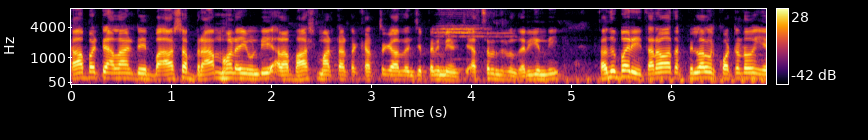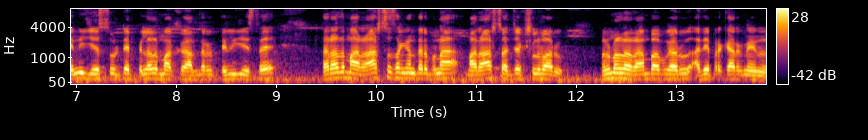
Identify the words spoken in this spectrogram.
కాబట్టి అలాంటి భాష బ్రాహ్మణై ఉండి అలా భాష మాట్లాడటం కరెక్ట్ కాదని చెప్పి మేము హెచ్చరించడం జరిగింది. తదుపరి తర్వాత పిల్లల్ని కొట్టడం ఇవన్నీ చేస్తుంటే పిల్లలు మాకు అందరికి తెలియజేస్తే తర్వాత మా రాష్ట్ర సంఘం తరపున మా రాష్ట్ర అధ్యక్షుల వారు నిర్మల రాంబాబు గారు అదే ప్రకారం నేను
